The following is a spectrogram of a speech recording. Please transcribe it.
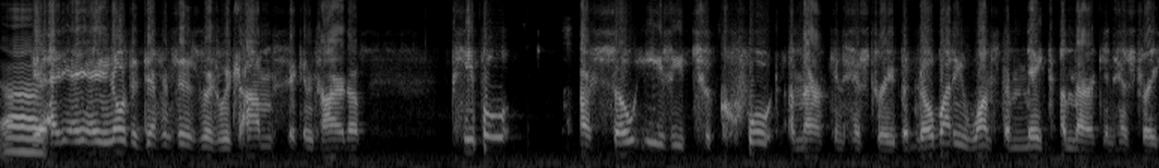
Uh, Yeah, and, and- and you know what the difference is, which, which I'm sick and tired of? People are so easy to quote American history, but nobody wants to make American history.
